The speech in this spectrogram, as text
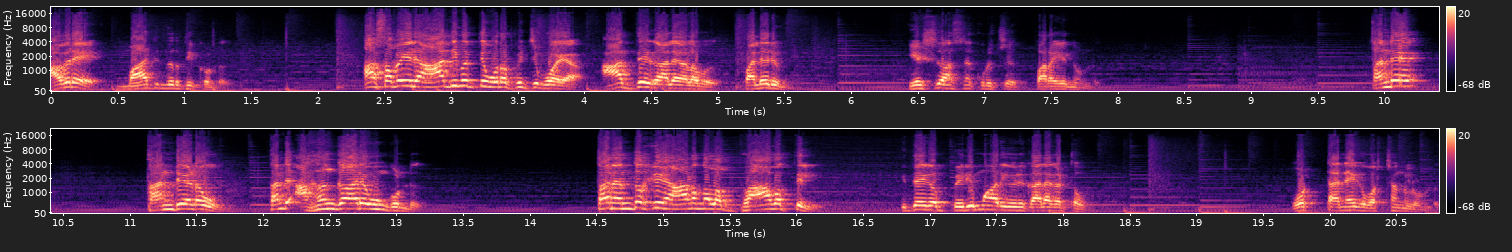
അവരെ മാറ്റി നിർത്തിക്കൊണ്ട് ആ സഭയിൽ ആധിപത്യം ഉറപ്പിച്ചു പോയ ആദ്യ കാലയളവ് പലരും യേശുദാസിനെ കുറിച്ച് പറയുന്നുണ്ട്. തന്റെ തന്റെ ഇടവും തന്റെ അഹങ്കാരവും കൊണ്ട് താൻ എന്തൊക്കെയാണെന്നുള്ള ഭാവത്തിൽ ഇദ്ദേഹം പെരുമാറിയ ഒരു കാലഘട്ടവും ഒട്ടനേക വർഷങ്ങളുണ്ട്.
